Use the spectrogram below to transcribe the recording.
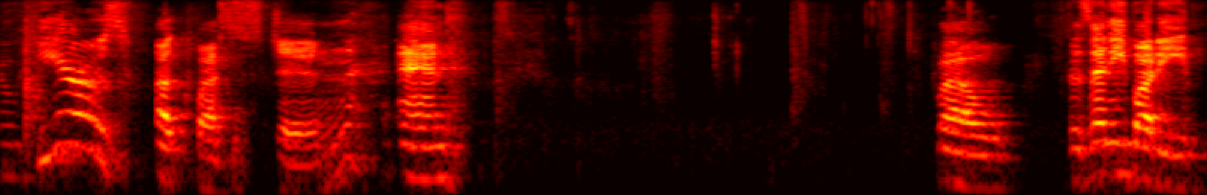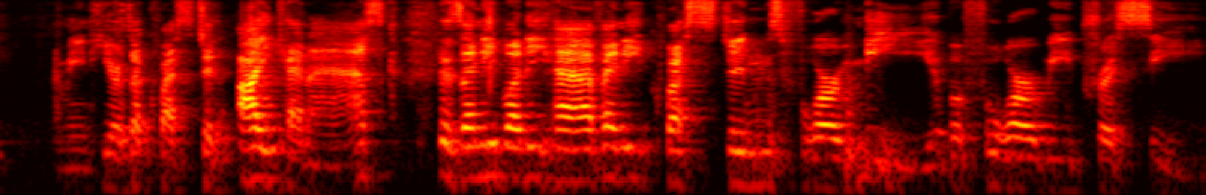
So here's a question, and well, does anybody I mean, here's a question I can ask. Does anybody have any questions for me before we proceed?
